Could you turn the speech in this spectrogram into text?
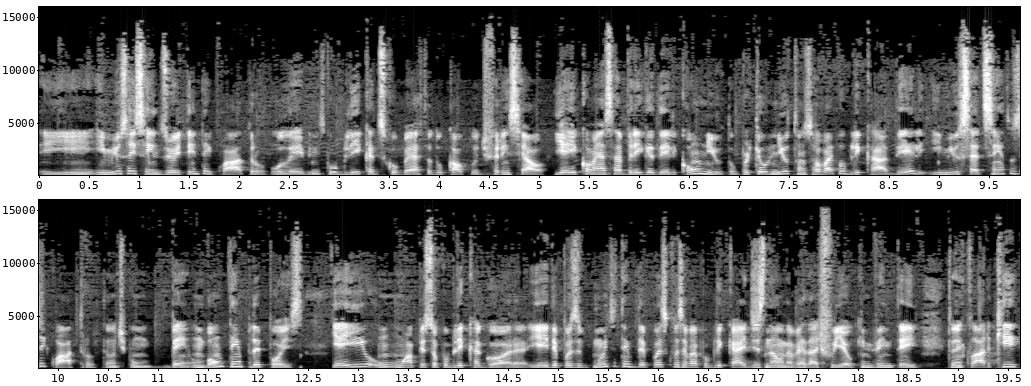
E em 1684, o Leibniz publica a descoberta do cálculo diferencial. E aí começa a briga dele com o Newton, porque o Newton só vai publicar dele em 1704. Então, tipo, um, bem, um bom tempo depois. E aí um- uma pessoa publica agora, e aí depois, muito tempo depois que você vai publicar, e diz, não, na verdade fui eu que inventei. Então é claro que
